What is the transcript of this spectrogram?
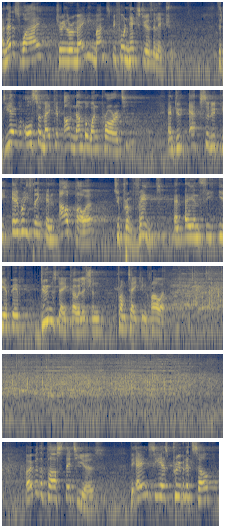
And that is why, during the remaining months before next year's election, the DA will also make it our number one priority and do absolutely everything in our power to prevent an ANC EFF doomsday coalition from taking power. Over the past 30 years, the ANC has proven itself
